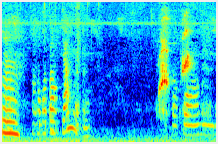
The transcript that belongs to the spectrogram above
อืม เราก็บ่ตอกจ้ำเลยกันตอกฟองเอาคนนี้ก็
